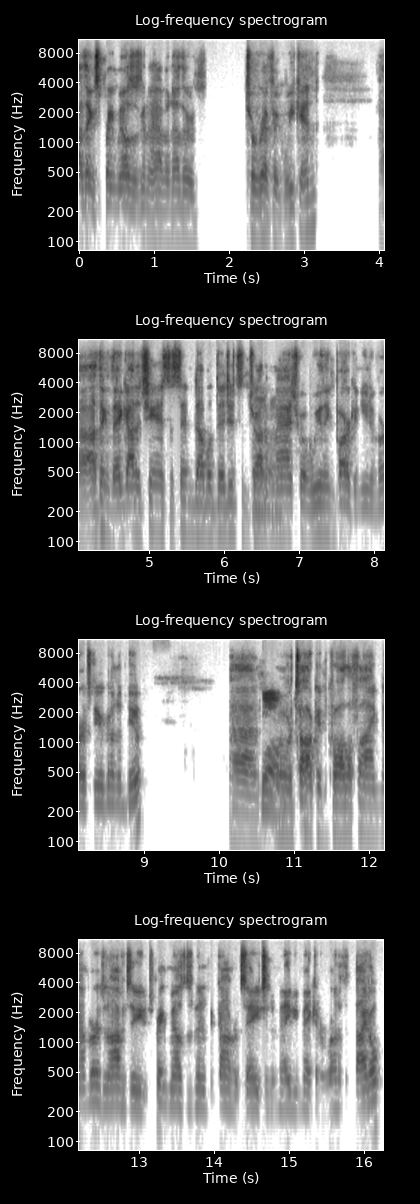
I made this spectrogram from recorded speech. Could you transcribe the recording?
I think Spring Mills is going to have another terrific weekend. Uh, I think they got a chance to send double digits and try mm-hmm. to match what Wheeling Park and University are going to do. Uh, yeah. When we're talking qualifying numbers, and obviously Spring Mills has been in the conversation of maybe making a run at the title.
